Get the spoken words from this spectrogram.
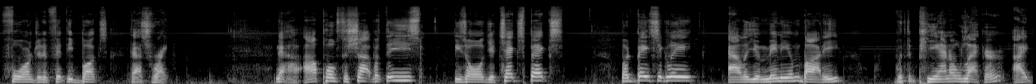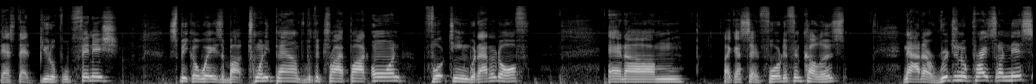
450 bucks. That's right. Now, I'll post a shot with these. These are all your tech specs. But basically, aluminium body with the piano lacquer. Right, that's that beautiful finish. Speaker weighs about 20 pounds with the tripod on, 14 without it off. And um, like I said, four different colors. Now, the original price on this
